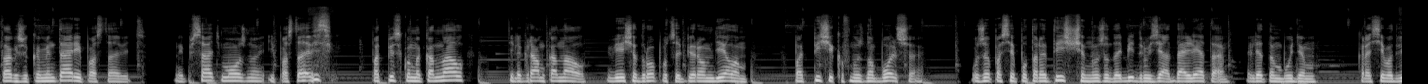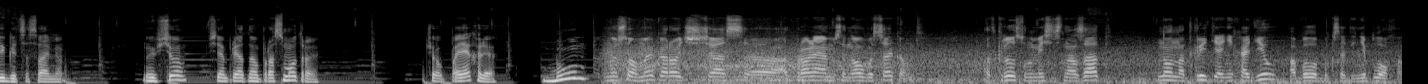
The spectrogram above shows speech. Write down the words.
Также комментарий поставить. Написать можно и поставить подписку на канал, телеграм-канал. Вещи дропаются первым делом. Подписчиков нужно больше. Уже почти полторы тысячи нужно добить, друзья, до лета. Летом будем красиво двигаться с вами. Ну и все. Всем приятного просмотра. Че, поехали? Бум! Ну что, мы, короче, сейчас э, отправляемся на новый секонд. Открылся он месяц назад. Но на открытие я не ходил, а было бы, кстати, неплохо.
